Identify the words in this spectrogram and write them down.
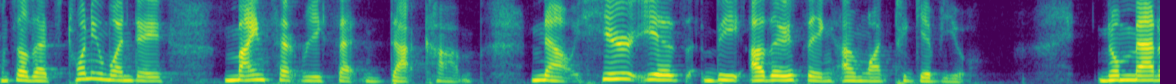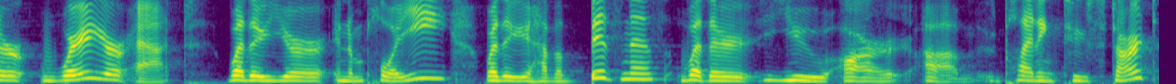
And so that's 21 day mindsetreset.com. Now, here is the other thing I want to give you. No matter where you're at, whether you're an employee, whether you have a business, whether you are um, planning to start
